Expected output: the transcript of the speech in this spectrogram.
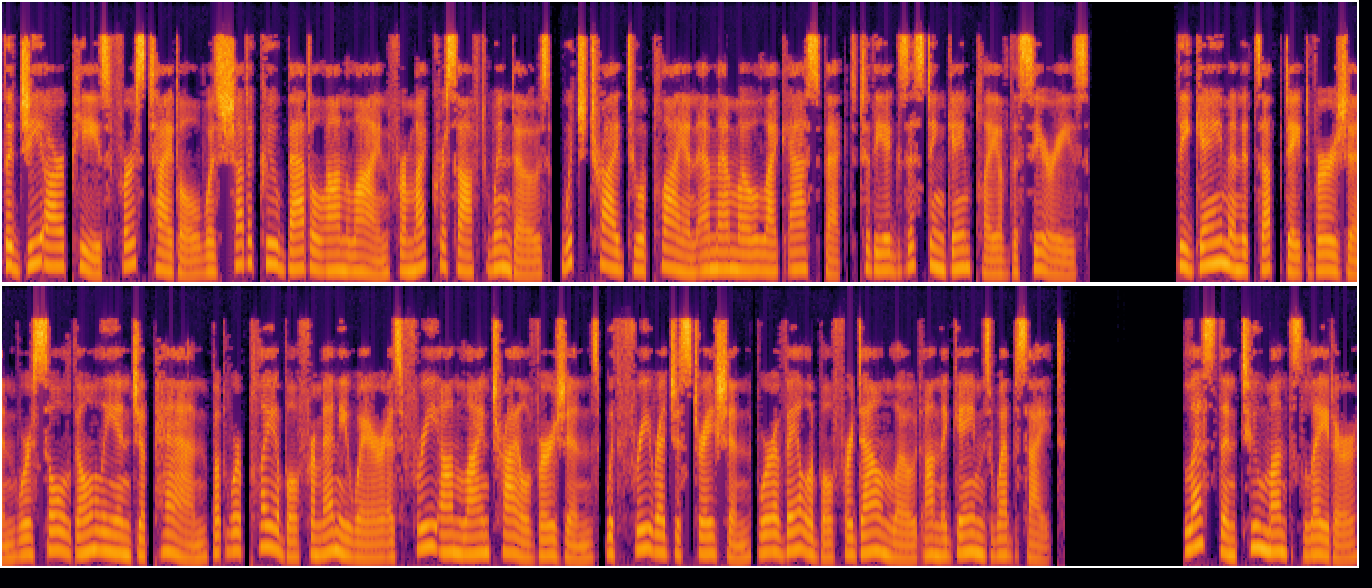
The GRP's first title was Shutoko Battle Online for Microsoft Windows, which tried to apply an MMO-like aspect to the existing gameplay of the series. The game and its update version were sold only in Japan but were playable from anywhere as free online trial versions with free registration were available for download on the game's website. Less than two months later,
